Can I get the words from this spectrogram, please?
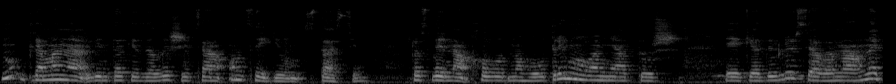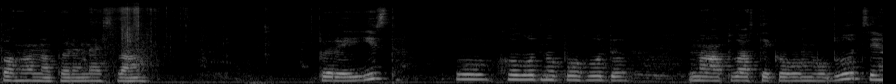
Ну, для мене він так і залишиться онцидіум стасі. Рослина холодного утримування, тож, як я дивлюся, вона непогано перенесла переїзд у холодну погоду на пластиковому блоці.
